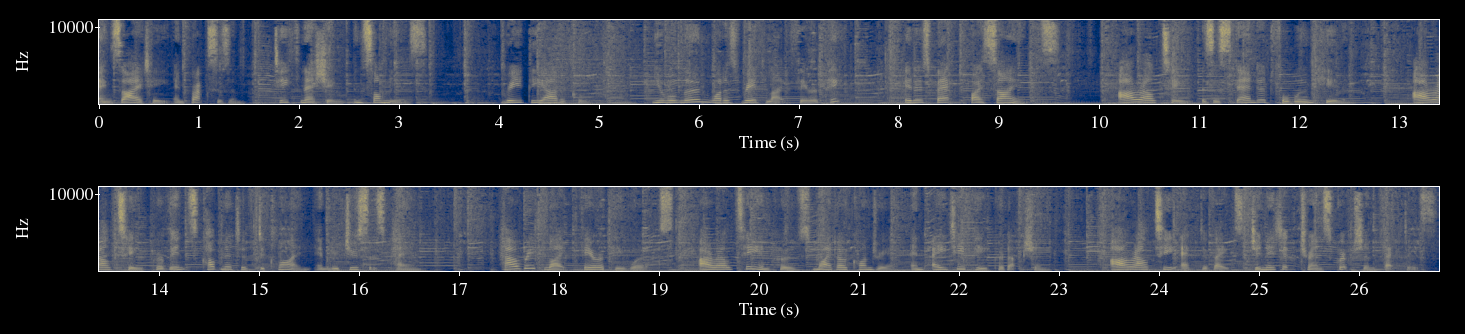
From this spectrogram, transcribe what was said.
anxiety and bruxism, teeth gnashing, insomnias. Read the article. You will learn what is red light therapy. It is backed by science. RLT is a standard for wound healing. RLT prevents cognitive decline and reduces pain. How red light therapy works. RLT improves mitochondria and ATP production. RLT activates genetic transcription factors.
